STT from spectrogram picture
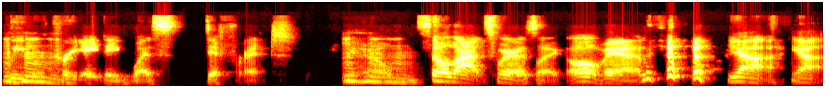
we mm-hmm. were creating was different. You mm-hmm. know, so that's where it's like, oh man. yeah, yeah.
